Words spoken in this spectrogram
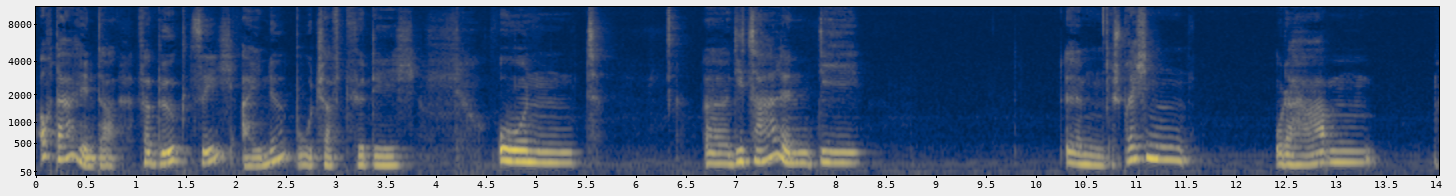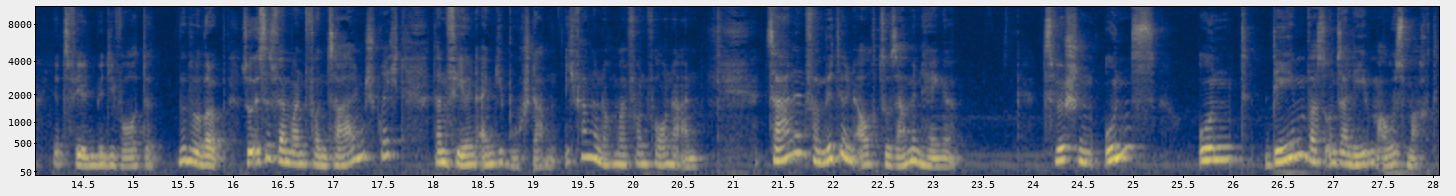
Auch dahinter verbirgt sich eine Botschaft für dich. Und äh, die Zahlen, die ähm, sprechen oder haben, jetzt fehlen mir die Worte. So ist es, wenn man von Zahlen spricht, dann fehlen einem die Buchstaben. Ich fange nochmal von vorne an. Zahlen vermitteln auch Zusammenhänge zwischen uns und dem, was unser Leben ausmacht.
